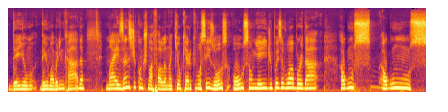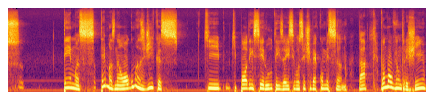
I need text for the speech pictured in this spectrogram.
dei, um, dei uma brincada. Mas antes de continuar falando aqui, eu quero que vocês ouçam, ouçam e aí depois eu vou abordar alguns, alguns temas, temas não, algumas dicas que, que podem ser úteis aí se você estiver começando, tá? Vamos ouvir um trechinho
